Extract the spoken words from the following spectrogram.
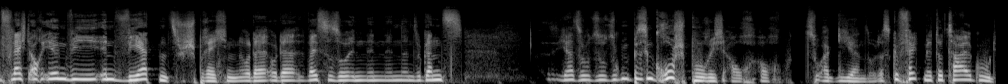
vielleicht auch irgendwie in Werten zu sprechen oder, oder weißt du, so in, in, in so ganz, ja, so, so, so ein bisschen großspurig auch, auch zu agieren. So, das gefällt mir total gut.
